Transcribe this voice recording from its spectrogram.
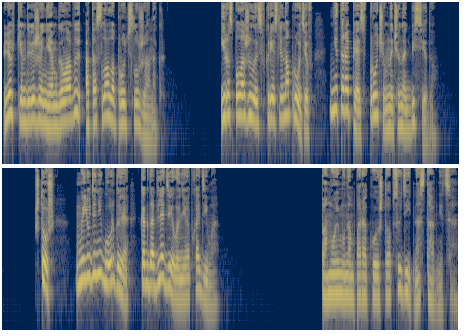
Легким движением головы отослала прочь служанок. И расположилась в кресле напротив, не торопясь, впрочем, начинать беседу. Что ж, мы люди не гордые, когда для дела необходимо. По-моему, нам пора кое-что обсудить, наставница.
